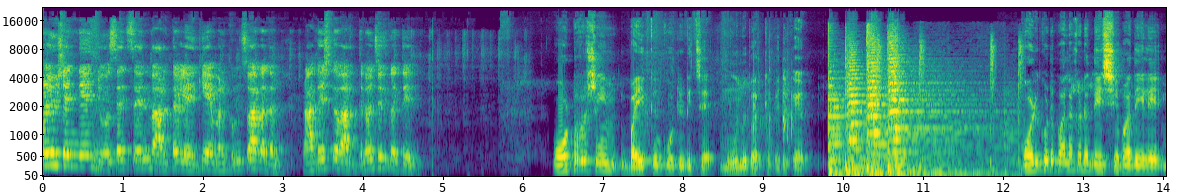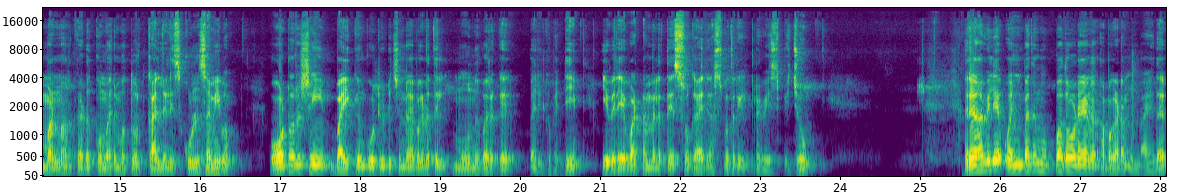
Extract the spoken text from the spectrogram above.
ന്യൂസ് എക്സ് എൻ വാർത്തകളിലേക്ക് ഏവർക്കും സ്വാഗതം. പ്രാദേശിക വാർത്തകൾ ചുരുക്കത്തിൽ. ഓട്ടോറിക്ഷയും ബൈക്കും കൂട്ടിയിടിച്ച് മൂന്ന് പേർക്ക് പരിക്ക്. കോഴിക്കോട് പാലക്കാട് ദേശീയപാതയിലെ മണ്ണാർക്കാട് കുമരമ്പത്തൂർ കല്ലടി സ്കൂളിന് സമീപം ഓട്ടോറിക്ഷയും ബൈക്കും കൂട്ടിയിടിച്ചുണ്ടായ അപകടത്തിൽ മൂന്ന് പേർക്ക് പരിക്ക് പറ്റി. ഇവരെ വട്ടമ്പലത്തെ സ്വകാര്യ ആശുപത്രിയിൽ പ്രവേശിപ്പിച്ചു. രാവിലെ ഒൻപത് മുപ്പതോടെയാണ് അപകടമുണ്ടായത്.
